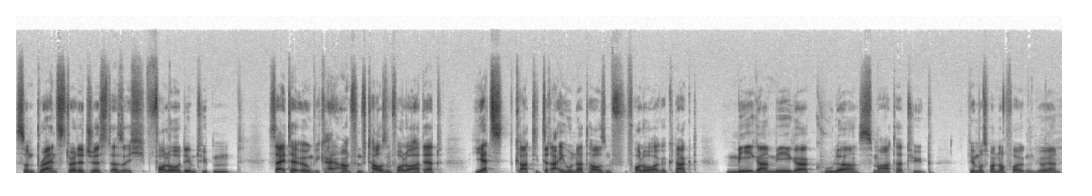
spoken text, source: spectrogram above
ist so ein Brand Strategist. Also ich follow dem Typen, seit er irgendwie, keine Ahnung, 5000 Follower hat. Er hat jetzt gerade die 300.000 Follower geknackt. Mega, mega cooler, smarter Typ. Wem muss man noch folgen, Julian?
